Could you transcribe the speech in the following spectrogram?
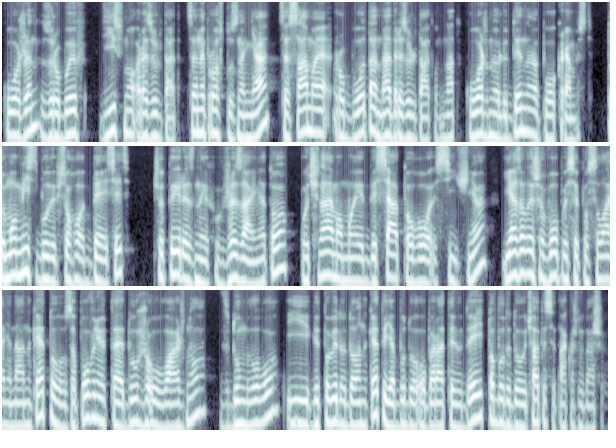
кожен зробив дійсно результат. Це не просто знання, це саме робота над результатом, над кожною людиною по окремості. Тому місць буде всього 10, 4 з них вже зайнято. Починаємо ми 10 січня. Я залишив в описі посилання на анкету. Заповнюйте дуже уважно, вдумливо, і відповідно до анкети я буду обирати людей, хто буде долучатися також до нашої.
